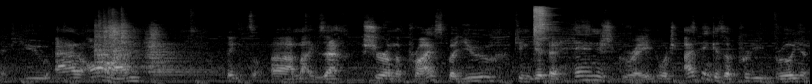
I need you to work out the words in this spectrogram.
if you add on, I think uh, I'm not exactly sure on the price, but you can get a hinged grate, which I think is a pretty brilliant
